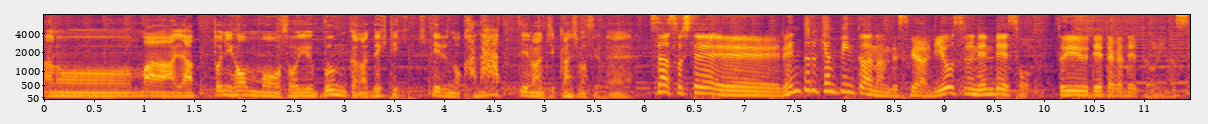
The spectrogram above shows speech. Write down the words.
あのーまあやっと日本もそういう文化ができてきてるのかなっていうのは実感しますよね。さあそして、えーレンタルキャンピングカーなんですが利用する年齢層というデータが出ております。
